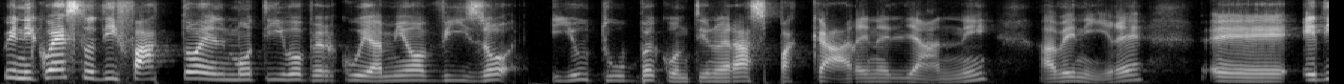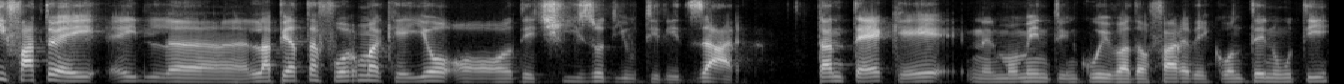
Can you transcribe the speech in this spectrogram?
Quindi questo di fatto è il motivo per cui a mio avviso YouTube continuerà a spaccare negli anni a venire eh, e di fatto è, è il, la piattaforma che io ho deciso di utilizzare tant'è che nel momento in cui vado a fare dei contenuti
